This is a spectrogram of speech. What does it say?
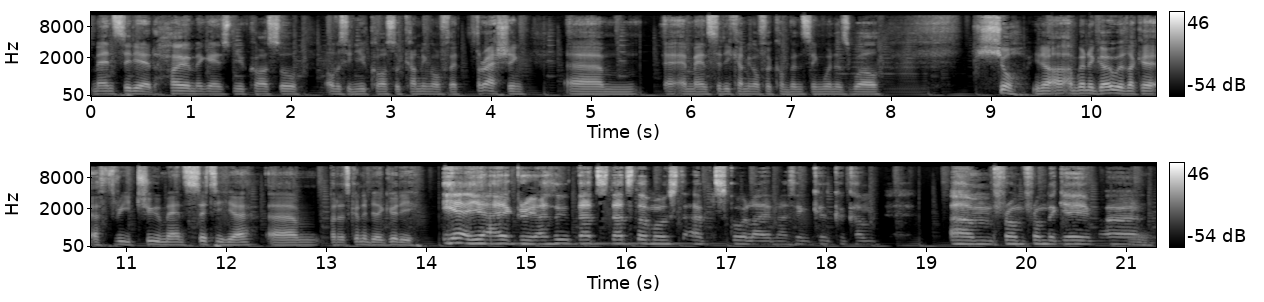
Man City at home against Newcastle. Obviously, Newcastle coming off that thrashing, um, and Man City coming off a convincing win as well. Sure, you know I'm going to go with like a, a three-two Man City here, um, but it's going to be a goodie. Yeah, yeah, I agree. I think that's that's the most apt scoreline I think could, could come um, from from the game. Uh, mm.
